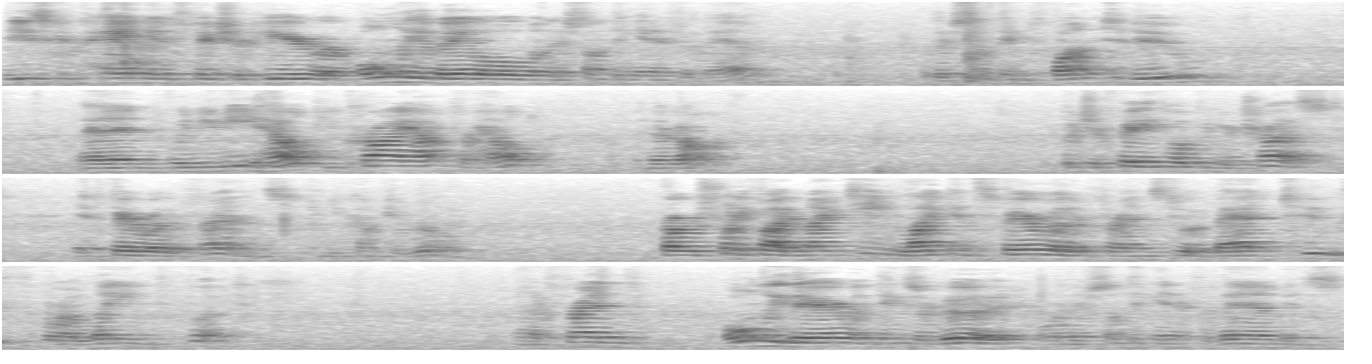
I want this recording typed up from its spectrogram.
These companions pictured here are only available when there's something in it for them, or there's something fun to do. And when you need help, you cry out for help, and they're gone. Put your faith, hope, and your trust in fair weather friends, and you come to ruin. Proverbs 25, 19 likens fair weather friends to a bad tooth or a lame foot. And a friend only there when things are good or when there's something in it for them is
